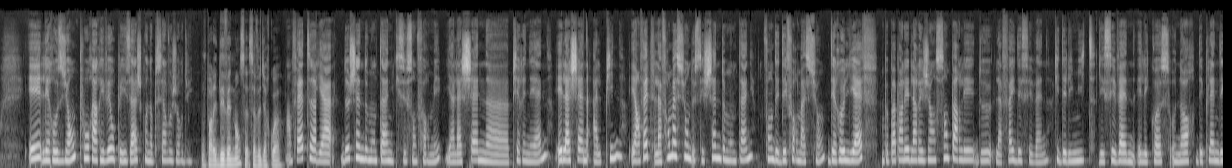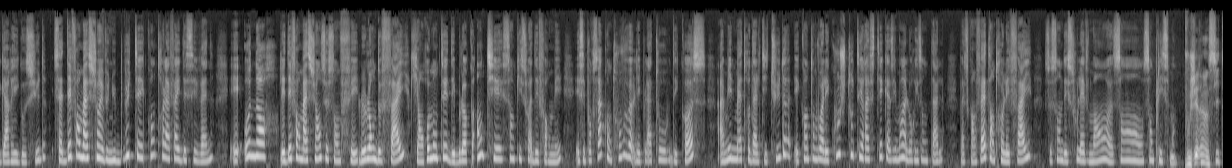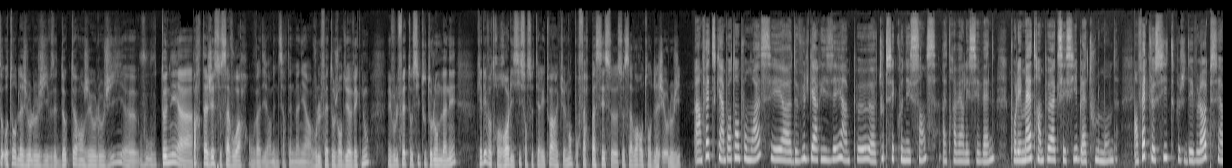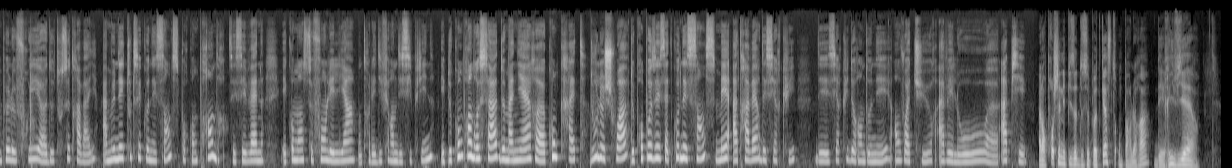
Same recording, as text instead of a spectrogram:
et l'érosion pour arriver au paysage qu'on observe aujourd'hui. Vous parlez d'événements, ça, veut dire quoi? En fait, il y a deux chaînes de montagnes qui se sont formées. Il y a la chaîne euh, pyrénéenne et la chaîne alpine. Et en fait, la formation de ces chaînes de montagnes font des déformations, des reliefs. On ne peut pas parler de la région sans parler de la faille des Cévennes, qui délimite les Cévennes et l'Écosse au nord, des plaines des Garrigues au sud. Cette déformation est venue buter contre la faille des Cévennes, et au nord, les déformations se sont faites le long de failles qui ont remonté des blocs entiers sans qu'ils soient déformés, et c'est pour ça qu'on trouve les plateaux d'Écosse à 1000 mètres d'altitude, et quand on voit les couches, tout est resté quasiment à l'horizontale. Parce qu'en fait, entre les failles, ce sont des soulèvements euh, sans, plissement. Vous gérez un site autour de la géologie, vous êtes docteur en géologie, euh, vous, tenez à partager ce savoir, on va dire d'une certaine manière. Vous le faites aujourd'hui avec nous, mais vous le faites aussi tout au long de l'année. Quel est votre rôle ici sur ce territoire actuellement pour faire passer ce, savoir autour de la géologie? En fait, ce qui est important pour moi, c'est euh, de vulgariser un peu euh, toutes ces connaissances à travers les Cévennes pour les mettre un peu accessibles à tout le monde. En fait, le site que je développe, c'est un peu le fruit euh, de tout ce travail, amener toutes ces connaissances pour comprendre ces Cévennes et comment se font les liens entre les différentes disciplines et de comprendre ça de manière concrète. D'où le choix de proposer cette connaissance, mais à travers des circuits, des circuits de randonnée en voiture, à vélo, euh, à pied. Alors, prochain épisode de ce podcast, on parlera des rivières.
